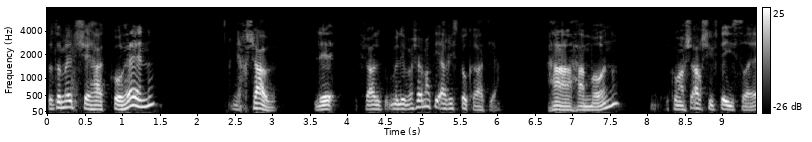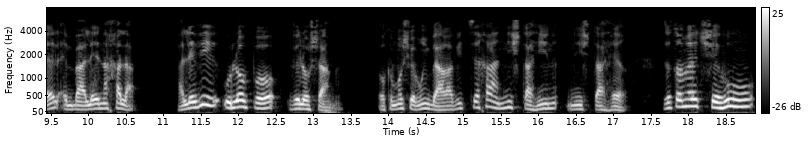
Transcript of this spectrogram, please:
זאת אומרת שהכהן נחשב, אפשר, למה שאמרתי, אריסטוקרטיה. ההמון, כלומר שאר שבטי ישראל, הם בעלי נחלה. הלוי הוא לא פה ולא שם, או כמו שאומרים בערבית צחה, נשתהין נשתהר. זאת אומרת שהוא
